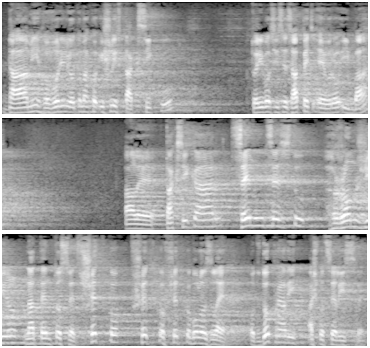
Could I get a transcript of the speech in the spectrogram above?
dámy hovorili o tom, ako išli v taxiku, ktorý bol síce za 5 eur iba, ale taxikár celú cestu hromžil na tento svet. Všetko, všetko, všetko bolo zlé od dopravy až po celý svet.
